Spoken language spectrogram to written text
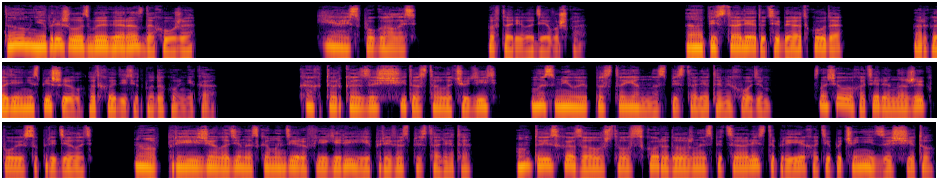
то мне пришлось бы гораздо хуже». «Я испугалась», — повторила девушка. «А пистолет у тебя откуда?» Аркадий не спешил отходить от подоконника. «Как только защита стала чудить, мы с Милой постоянно с пистолетами ходим. Сначала хотели ножи к поясу приделать, но приезжал один из командиров егерей и привез пистолеты. Он-то и сказал, что скоро должны специалисты приехать и починить защиту.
